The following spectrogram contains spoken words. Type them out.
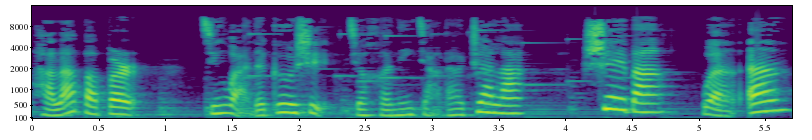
好了，宝贝儿，今晚的故事就和你讲到这啦，睡吧，晚安。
